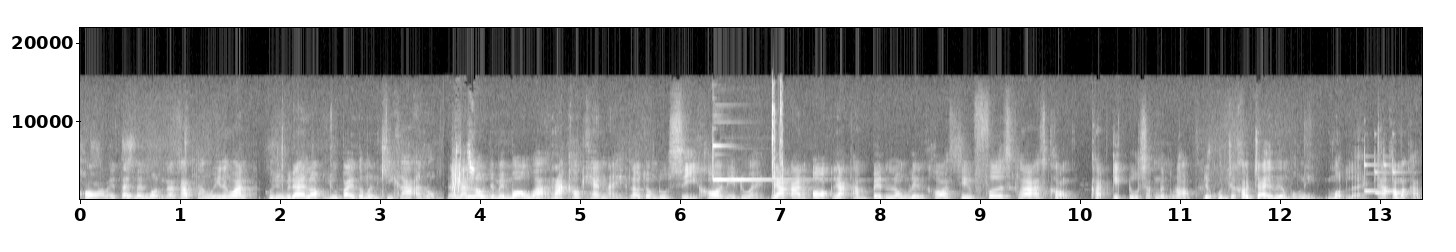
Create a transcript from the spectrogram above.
ทออะไรเต็มไปหมดนะครับทั้งวี่ทั้งวันคุณอยู่ไม่ได้หรอกอยู่ไปก็เหมือนขี้ข้าอารมณ์ดังนั้นเราจะไไม่มองว่ารักเขาแค่ไหน เราต้องดู 4 ข้อนี้ด้วย อยากอ่านออกอยากทำเป็นลองเรียนคอร์สที่ first class ของขับกิกดูสักหนึ่งรอบ เดี๋ยวคุณจะเข้าใจเรื่องพวกนี้หมดเลย ถ้าเข้ามาครับ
